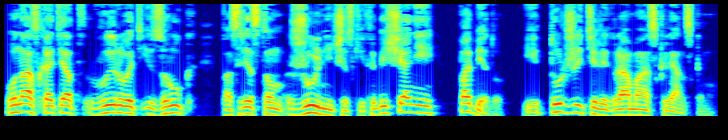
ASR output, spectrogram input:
У нас хотят вырвать из рук посредством жульнических обещаний победу. И тут же телеграмма Склянскому.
